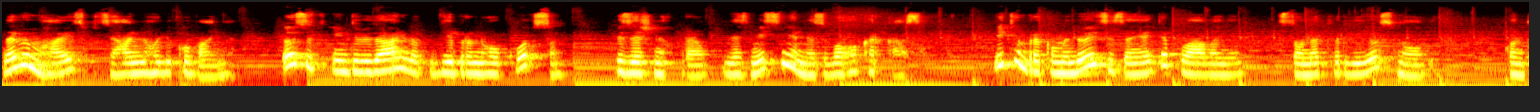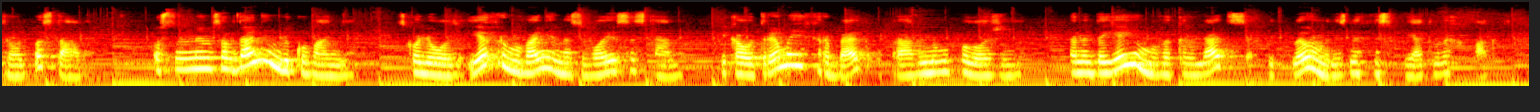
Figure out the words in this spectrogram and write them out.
не вимагають спеціального лікування, досить індивідуально підібраного курсу фізичних вправ для зміцнення м'язового каркаса. Дітям рекомендується заняття плавання, сон на твердій основі, контроль постави. Основним завданням лікування сколіозу є формування м'язової системи, яка утримує хребет у правильному положенні та не дає йому викривлятися під впливом різних несприятливих факторів.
